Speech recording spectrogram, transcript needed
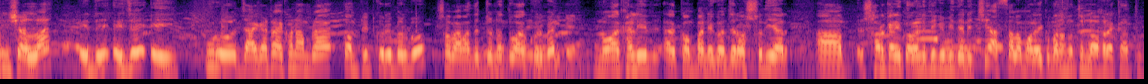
ইনশাল্লাহ এই যে- এই পুরো জায়গাটা এখন আমরা কমপ্লিট করে ফেলব। সবাই আমাদের জন্য দোয়া করবেন। নোয়াখালীর কোম্পানিগঞ্জের অশ্বদিয়ার সরকারি কলোনি থেকে বিদায় নিচ্ছি। আসসালামু আলাইকুম রহমতুল্লাহ বরাকাতুহ।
